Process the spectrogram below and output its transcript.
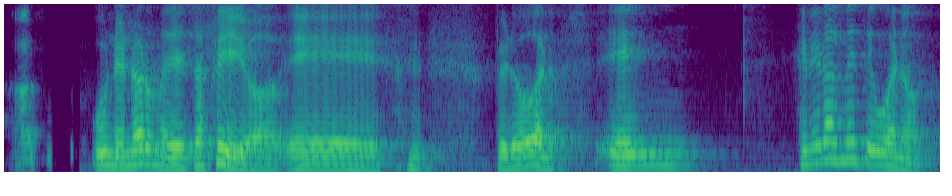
al futuro. Un enorme desafío, eh, pero bueno, generalmente, bueno,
